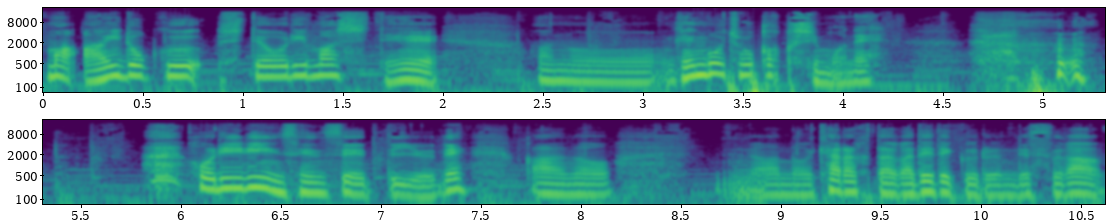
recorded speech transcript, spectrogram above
まあ、愛読しておりましてあの言語聴覚士もね 堀凛先生っていうねあのあのキャラクターが出てくるんですが、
